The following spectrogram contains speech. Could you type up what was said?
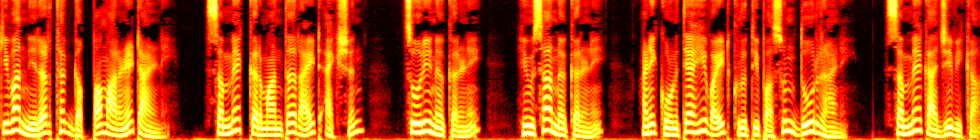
किंवा निरर्थक गप्पा मारणे टाळणे. सम्यक कर्मांत राईट ॲक्शन चोरी न करणे हिंसा न करणे आणि कोणत्याही वाईट कृतीपासून दूर राहणे. सम्यक आजीविका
